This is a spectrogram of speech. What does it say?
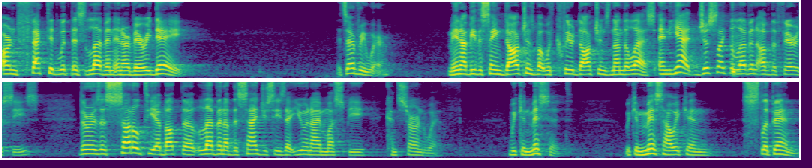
are infected with this leaven in our very day? It's everywhere. May not be the same doctrines, but with clear doctrines nonetheless. And yet, just like the leaven of the Pharisees, there is a subtlety about the leaven of the Sadducees that you and I must be concerned with. We can miss it. We can miss how we can slip in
